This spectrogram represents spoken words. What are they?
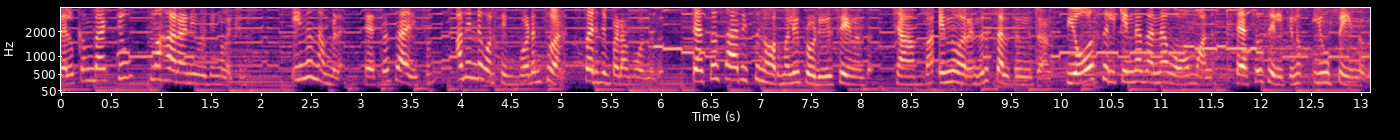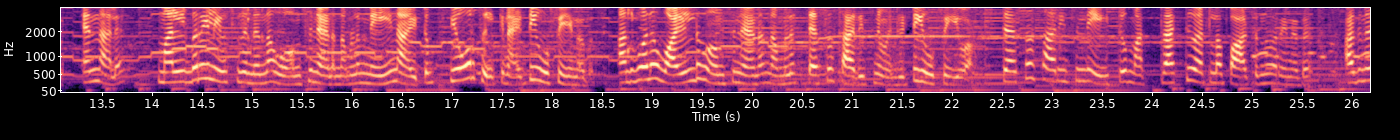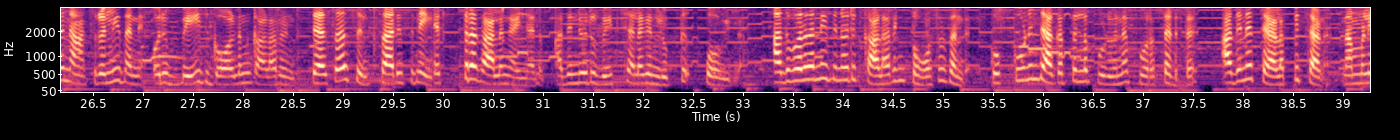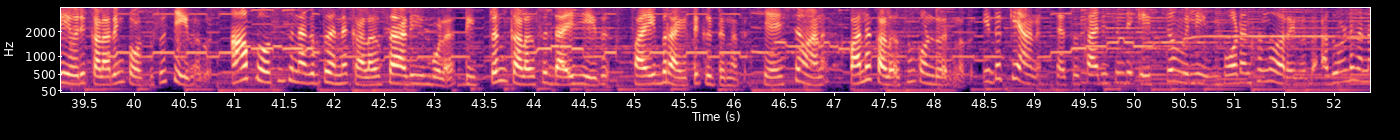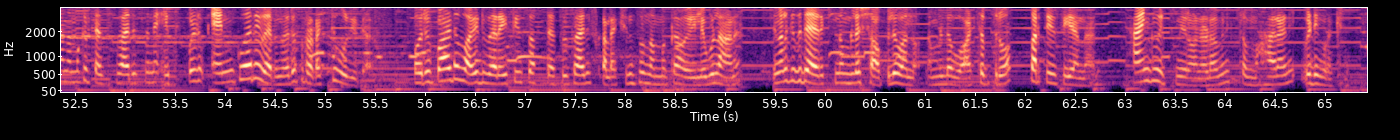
Welcome back to Maharani wedding collections ഇന്ന് നമ്മൾ ടെസ സാരീസും അതിന്റെ കുറച്ച് ഇമ്പോർട്ടൻസുമാണ് പരിചയപ്പെടാൻ പോകുന്നത്. ടെസ സാരീസ് നോർമലി പ്രൊഡ്യൂസ് ചെയ്യുന്നത് ചാമ്പ എന്ന് പറയുന്ന ഒരു സ്ഥലത്ത് നിന്നിട്ടാണ്. പ്യോർ സിൽക്കിന്റെ തന്നെ വോമാണ് ടെസ സിൽക്കിനും യൂസ് ചെയ്യുന്നത്. എന്നാൽ മൽബറി ലീവ്സ് തിന്നുന്ന വോംസിനാണ് നമ്മൾ മെയിൻ ആയിട്ടും പ്യോർ സിൽക്കിനായിട്ട് യൂസ് ചെയ്യുന്നത്. അതുപോലെ വൈൽഡ് വേംസിനെയാണ് നമ്മൾ ടെസ സാരീസിന് വേണ്ടിയിട്ട് യൂസ് ചെയ്യുക. ടെസ സാരീസിന്റെ ഏറ്റവും അട്രാക്റ്റീവ് ആയിട്ടുള്ള പാർട്ട് എന്ന് പറയുന്നത് അതിന് നാച്ചുറലി തന്നെ ഒരു ബേജ് ഗോൾഡൻ കളർ ഉണ്ട്. ടെസ സിൽക്ക് സാരീസിന്റെ എത്ര കാലം കഴിഞ്ഞാലും അതിന്റെ ഒരു റിച്ച് അലകൻ ലുക്ക് പോവില്ല. അതുപോലെ തന്നെ ഇതിനൊരു കളറിംഗ് പ്രോസസ്സ് ഉണ്ട്. കൊക്കൂണിന്റെ അകത്തുള്ള പുഴുവിനെ പുറത്തെടുത്ത് അതിനെ തിളപ്പിച്ചാണ് നമ്മൾ ഈ ഒരു കളറിംഗ് പ്രോസസ്സ് ചെയ്യുന്നത്. ആ പ്രോസസ്സിനകത്ത് തന്നെ കളേഴ്സ് ആഡ് ചെയ്യുമ്പോൾ ഡിഫറെന്റ് കളേഴ്സ് ഡൈ ചെയ്ത് ഫൈബർ ആയിട്ട് കിട്ടുന്നത്. ശേഷമാണ് പല കളേഴ്സും കൊണ്ടുവരുന്നത്. ഇതൊക്കെയാണ് ടെസ്റ്റ് സാരീസിന്റെ ഏറ്റവും വലിയ ഇമ്പോർട്ടൻസ് എന്ന് പറയുന്നത്. അതുകൊണ്ട് തന്നെ നമുക്ക് ടെസ്റ്റ് സാരീസിന് എപ്പോഴും എൻക്വയറി വരുന്ന ഒരു പ്രൊഡക്റ്റ് കൂടിയിട്ടാണ് ഒരുപാട് wide varieties of test saris collections നമുക്ക് അവൈലബിൾ ആണ്. നിങ്ങൾക്കിത് ഡയറക്റ്റ് നമ്മുടെ ഷോപ്പിൽ വന്നോ നമ്മുടെ വാട്സപ്പ് ത്രൂ പർച്ചേസ് ചെയ്യാനാണ്. Thank you it's me Rona Dominic from Maharani wedding collections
